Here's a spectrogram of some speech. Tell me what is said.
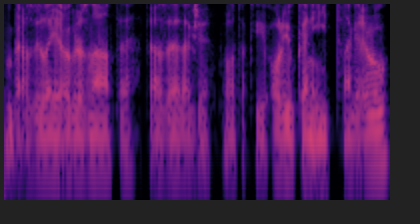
Brazileiro, kdo znáte v Praze, takže bylo takový all you can eat na grilu.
